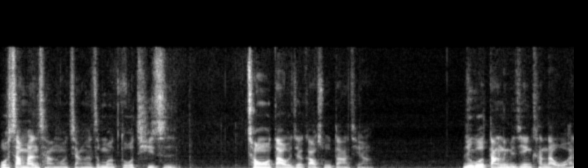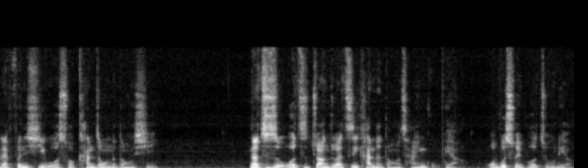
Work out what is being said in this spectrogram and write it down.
我上半场我讲了这么多，其实从头到尾就告诉大家，如果当你们今天看到我还在分析我所看中的东西，那只是我只专注在自己看得懂的产业股票，我不随波逐流。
